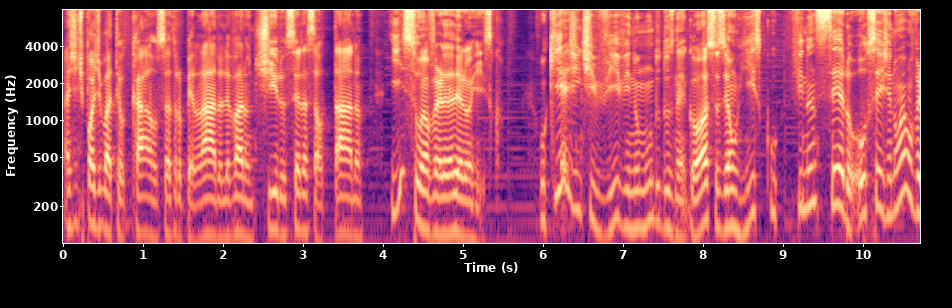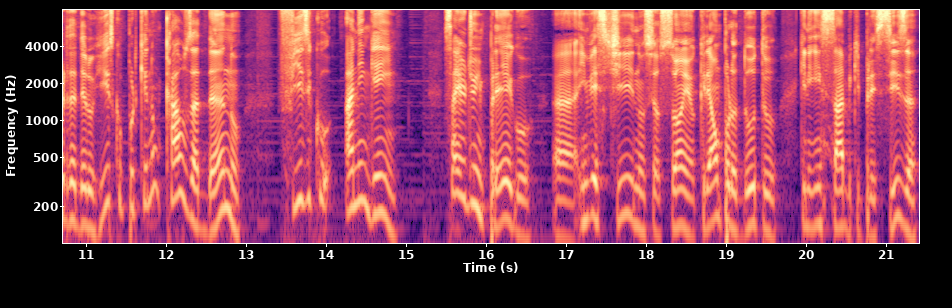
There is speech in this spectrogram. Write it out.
a gente pode bater o carro, ser atropelado, levar um tiro, ser assaltado. Isso é o verdadeiro risco. O que a gente vive no mundo dos negócios é um risco financeiro, ou seja, não é um verdadeiro risco porque não causa dano físico a ninguém. Sair de um emprego, uh, investir no seu sonho, criar um produto que ninguém sabe que precisa,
